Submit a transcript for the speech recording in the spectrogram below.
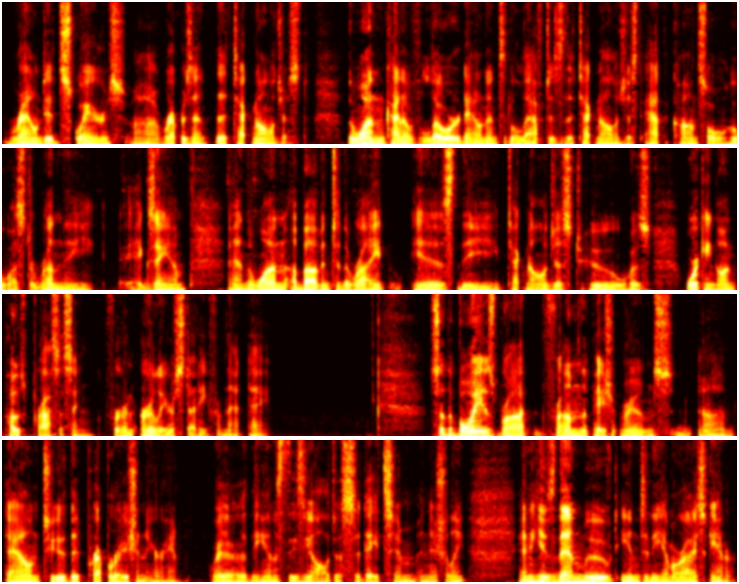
rounded squares uh, represent the technologist. The one kind of lower down and to the left is the technologist at the console who was to run the exam, and the one above and to the right is the technologist who was working on post-processing for an earlier study from that day. So the boy is brought from the patient rooms um, down to the preparation area where the anesthesiologist sedates him initially, and he is then moved into the MRI scanner.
